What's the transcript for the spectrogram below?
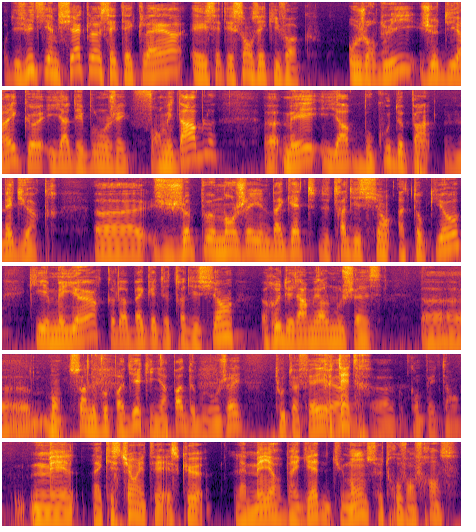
Au XVIIIe siècle, c'était clair et c'était sans équivoque. Aujourd'hui, je dirais qu'il y a des boulangers formidables, euh, mais il y a beaucoup de pains médiocres. Euh, je peux manger une baguette de tradition à Tokyo qui est meilleure que la baguette de tradition rue de l'Armée Almouchès. Euh, bon, ça ne veut pas dire qu'il n'y a pas de boulanger tout à fait euh, Peut-être. euh, compétent. Mais la question était est-ce que la meilleure baguette du monde se trouve en France?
